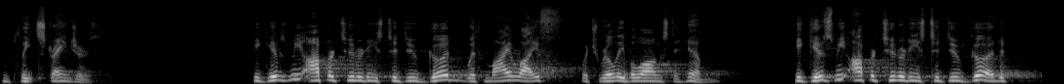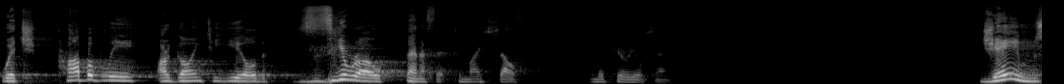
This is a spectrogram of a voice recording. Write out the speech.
complete strangers. He gives me opportunities to do good with my life, which really belongs to Him. He gives me opportunities to do good, which probably are going to yield zero benefit to myself in a material sense. James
